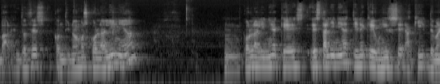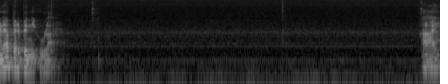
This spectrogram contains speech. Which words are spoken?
vale, entonces continuamos con la línea. Con la línea que es, esta línea tiene que unirse aquí de manera perpendicular. Ahí.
